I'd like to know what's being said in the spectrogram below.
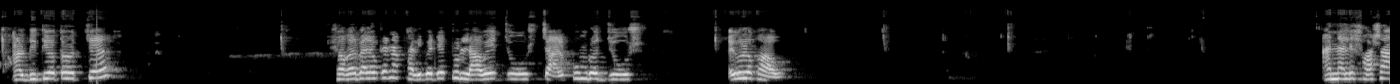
আর দ্বিতীয়ত হচ্ছে সকালবেলা উঠে না খালি পেটে একটু লাউয়ের জুস, চাল কুমড়োর জুস, এগুলো খাও। আর নাহলে শশা,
